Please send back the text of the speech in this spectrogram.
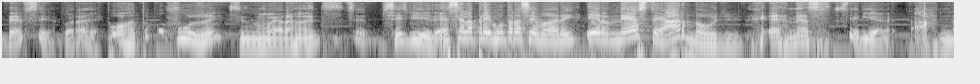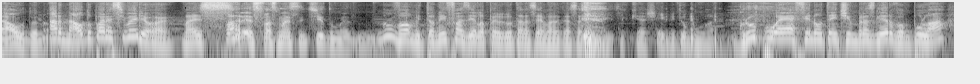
Deve ser, agora é. Porra, tô confuso, hein? Se não era antes. Vocês me... Essa é a pergunta da semana, hein? Ernesto é Arnold? Ernesto seria Arnaldo, não? Arnaldo parece melhor, mas... Parece, faz mais sentido, mas... Não vamos, então, nem fazer a pergunta da semana com essa notícia, que achei muito burra. Grupo F não tem time brasileiro, vamos pular.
